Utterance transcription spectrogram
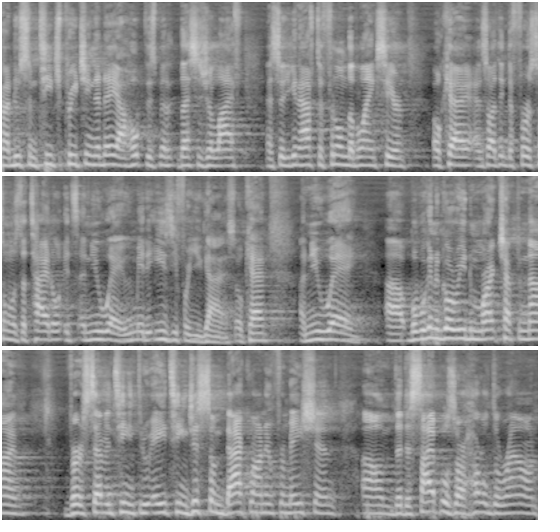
Can I do some teach preaching today? I hope this blesses your life. And so you're gonna have to fill in the blanks here, okay? And so I think the first one was the title, It's a New Way. We made it easy for you guys, okay? A New Way. Uh, but we're gonna go read in Mark chapter 9, verse 17 through 18, just some background information. Um, the disciples are huddled around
